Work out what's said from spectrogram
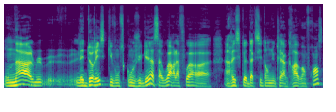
on a le- les deux risques qui vont se conjuguer, à savoir à la fois euh, un risque d'accident nucléaire grave en France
